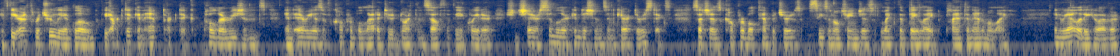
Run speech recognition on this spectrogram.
If the earth were truly a globe, the Arctic and Antarctic polar regions, and areas of comparable latitude north and south of the equator, should share similar conditions and characteristics, such as comparable temperatures, seasonal changes, length of daylight, plant and animal life. In reality, however,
